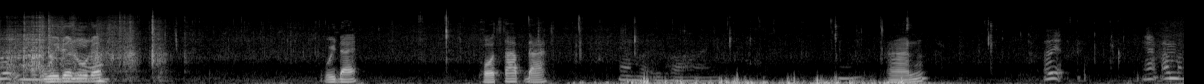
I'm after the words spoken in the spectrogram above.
ลูกอุ้ยเด้อรู้เด้ออุ้ยได้พอตับได้แม่มาอีพอยหัน เอ้ยงั้นเอามา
